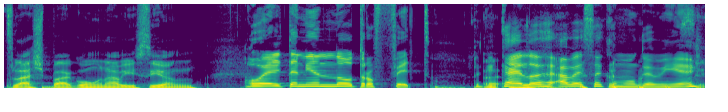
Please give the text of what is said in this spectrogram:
flashback o una visión, O él teniendo otro fit. Porque Kylo es a veces como que bien.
